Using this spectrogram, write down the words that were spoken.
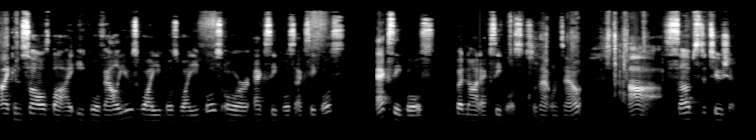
I can solve by equal values, y equals y equals, or x equals x equals. x equals, but not x equals. So that one's out. Ah, substitution,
